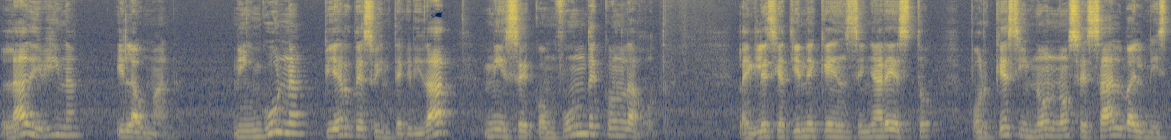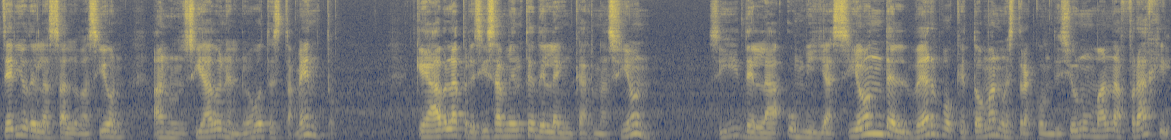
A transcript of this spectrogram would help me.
la divina y la humana. Ninguna pierde su integridad ni se confunde con la otra. La iglesia tiene que enseñar esto porque si no, no se salva el misterio de la salvación anunciado en el Nuevo Testamento, que habla precisamente de la encarnación, ¿sí? de la humillación del verbo que toma nuestra condición humana frágil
